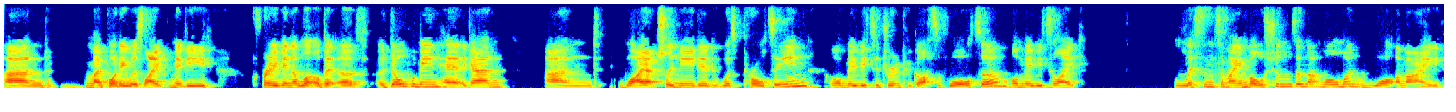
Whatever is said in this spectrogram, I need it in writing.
And my body was like maybe craving a little bit of a dopamine hit again and what I actually needed was protein, or maybe to drink a glass of water, or maybe to like listen to my emotions in that moment. What am I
